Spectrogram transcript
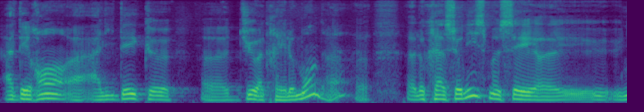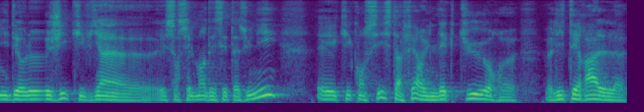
adhérents à, l'idée que Dieu a créé le monde. Hein. le créationnisme, c'est une idéologie qui vient essentiellement des États-Unis et qui consiste à faire une lecture littérale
